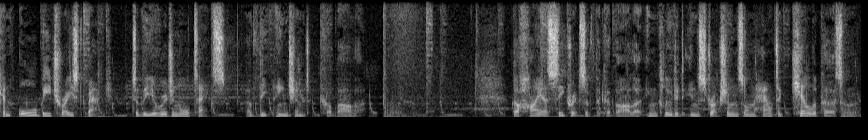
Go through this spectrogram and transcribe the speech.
can all be traced back to the original texts of the ancient Kabbalah. The higher secrets of the Kabbalah included instructions on how to kill a person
